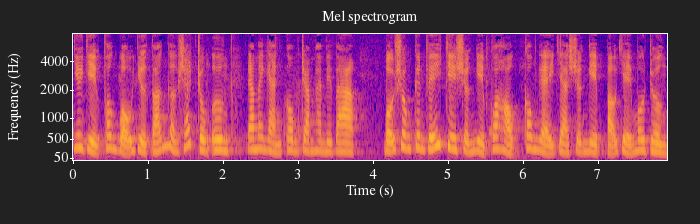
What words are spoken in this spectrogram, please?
như việc phân bổ dự toán ngân sách trung ương năm 2023, bổ sung kinh phí chi sự nghiệp khoa học, công nghệ và sự nghiệp bảo vệ môi trường,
